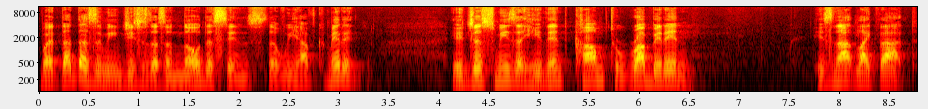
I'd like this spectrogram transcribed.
But that doesn't mean Jesus doesn't know the sins that we have committed. It just means that He didn't come to rub it in. He's not like that.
